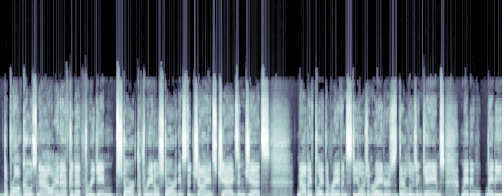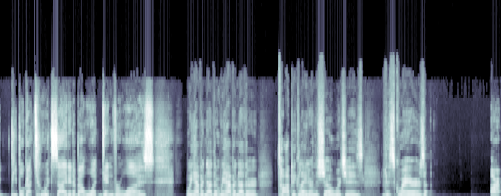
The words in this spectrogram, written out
the Broncos now, and after that three game start, the three and zero start against the Giants, Jags, and Jets, now they've played the Ravens, Steelers, and Raiders. They're losing games. Maybe maybe people got too excited about what Denver was. We have another. We have another topic later in the show, which is the squares are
